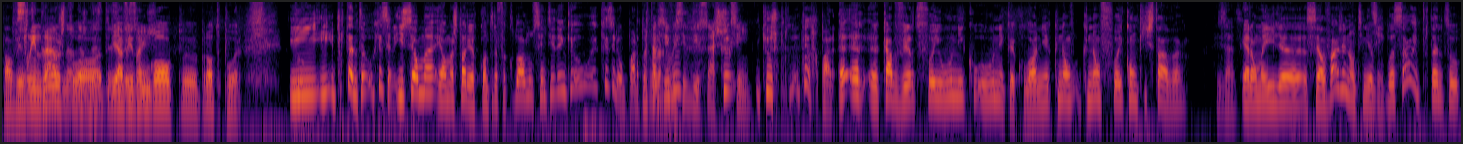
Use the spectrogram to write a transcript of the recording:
talvez deposto ou teria havido um golpe para o depor. E, e, portanto, quer dizer, isso é uma, é uma história contrafactual no sentido em que eu, quer dizer, eu parto do princípio disso, acho que, que sim. Que os, que, repare, a, a, Cabo Verde foi o único, a única colónia que não, que não foi conquistada. Exato. Era uma ilha selvagem, não tinha sim. população e, portanto,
